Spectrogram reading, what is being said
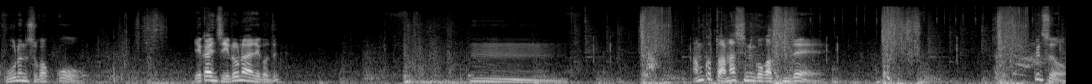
구울은 죽었고 얘가 이제 일어나야 되거든. 음, 아무것도 안 하시는 것 같은데. 그죠?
